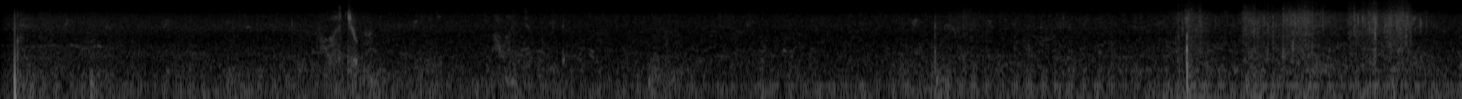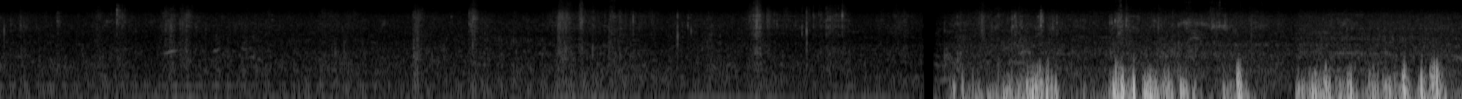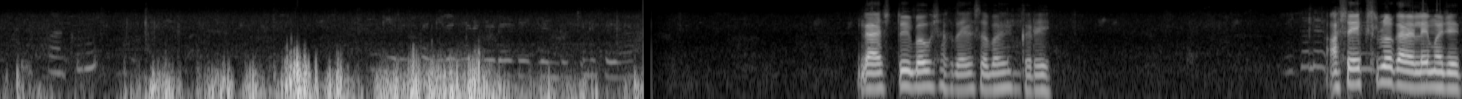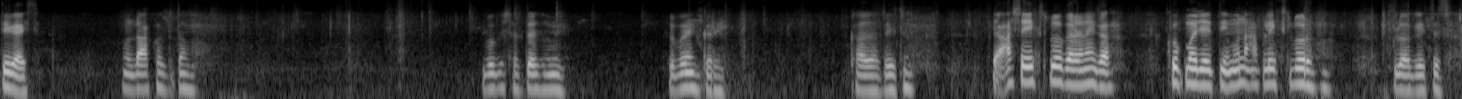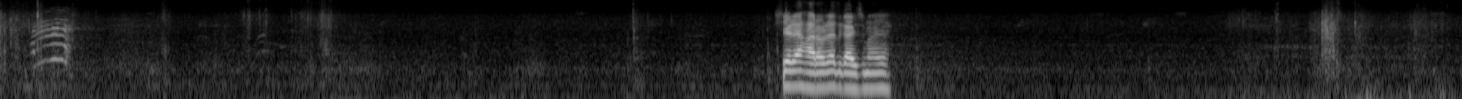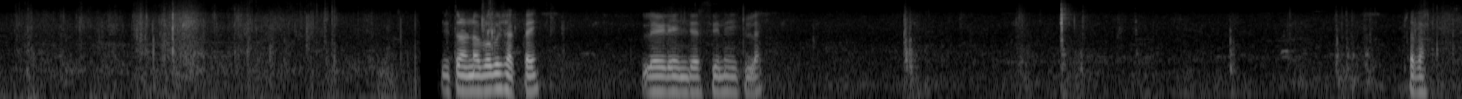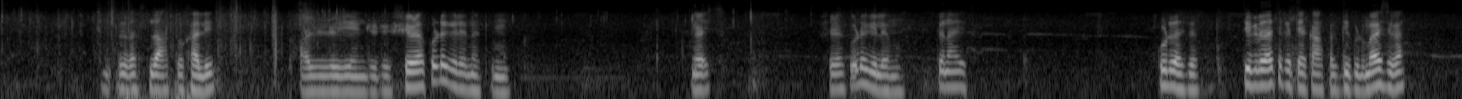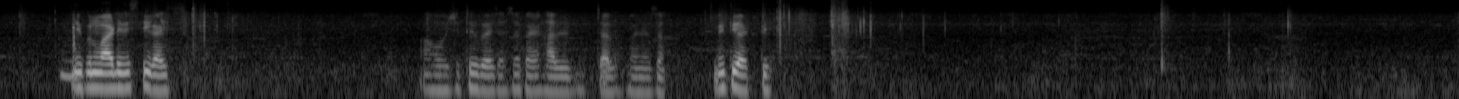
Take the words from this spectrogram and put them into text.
गायस तुम्ही बघू शकता कसं भयंकर करे असं एक्सप्लोर करायला मजा येते गायस दाखवल दाखवतो तुम्हाला. बघू शकता तुम्ही. भयंकर खा जातो इथून. असं एक्सप्लोर करा नाही का? खूप मजा येते. म्हणून आपलं एक्सप्लोर ब्लॉग यायचंच शेळ्या हरवल्यात गाईज माझ्या. मित्रांनो बघू शकताय. लय डेंजर सीन आहे इकडला चला. जातो खाली. खाली शेळ्या कुठे गेल्या नक्की मग? गाईस शेळ्या कुठे गेल्या मग? तिथं नाहीत. कुठं जायचं? तिकडे जायचं का त्या कापाला? तिकडून बघायचं का? इकडून वाडी दिसती गाईस अहो जिथे गायचं असं काय हाल चालू होण्याचा. भीती वाटते.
